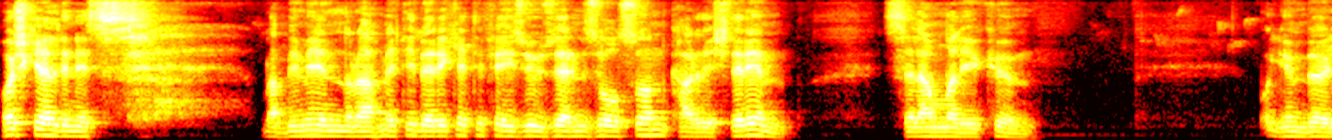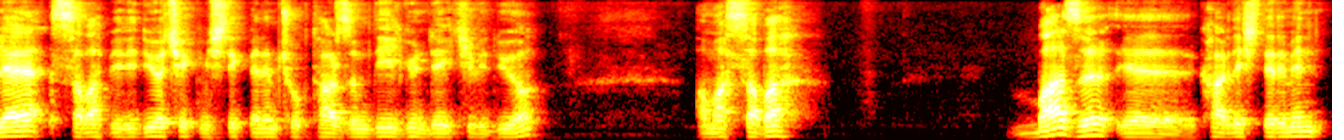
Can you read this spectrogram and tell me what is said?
Hoş geldiniz. Rabbimin rahmeti, bereketi, feyzi üzerinize olsun kardeşlerim. Selamünaleyküm. Bugün böyle sabah bir video çekmiştik. Benim çok tarzım değil günde iki video. Ama sabah bazı e, kardeşlerimin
